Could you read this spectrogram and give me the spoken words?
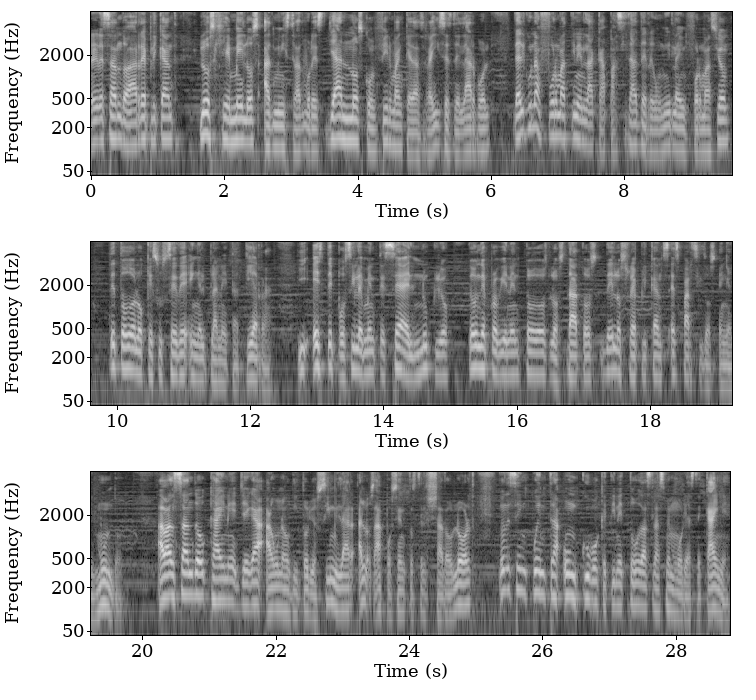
regresando a Replicant, los gemelos administradores ya nos confirman que las raíces del árbol de alguna forma tienen la capacidad de reunir la información de todo lo que sucede en el planeta Tierra, y este posiblemente sea el núcleo de donde provienen todos los datos de los replicants esparcidos en el mundo. Avanzando, Kaine llega a un auditorio similar a los aposentos del Shadow Lord, donde se encuentra un cubo que tiene todas las memorias de Kaine.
